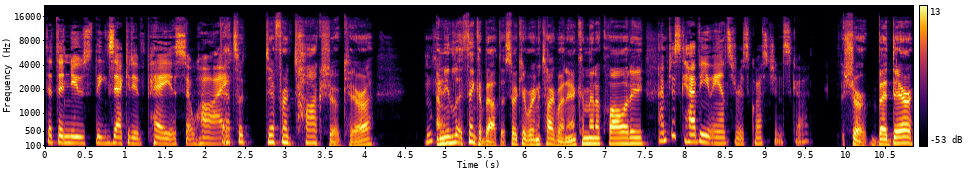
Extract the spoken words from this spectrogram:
that the news, the executive pay is so high? That's a different talk show, Kara. Okay. I mean, think about this. Okay, we're going to talk about income inequality. I'm just having you answer his question, Scott. Sure, but there,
